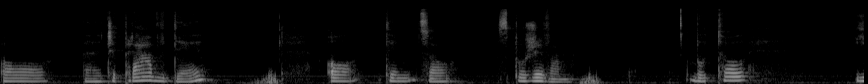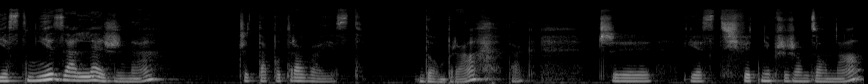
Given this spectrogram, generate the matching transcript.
o, e, czy prawdy o tym, co spożywam bo to jest niezależne, czy ta potrawa jest dobra, tak? czy jest świetnie przyrządzona.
